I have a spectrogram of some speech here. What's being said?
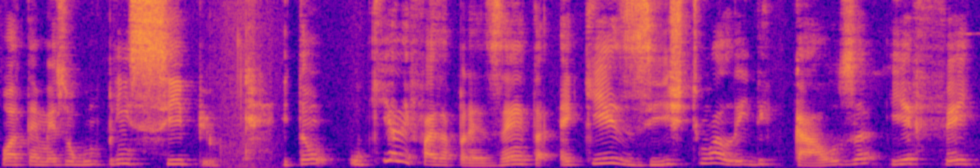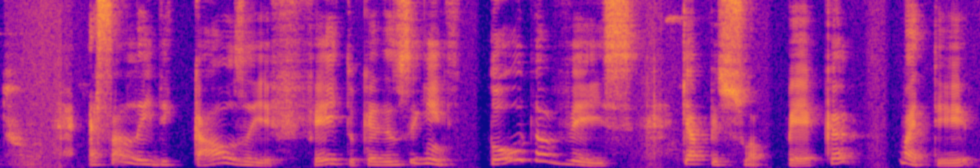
ou até mesmo algum princípio. Então, o que ele faz apresenta é que existe uma lei de causa e efeito. Essa lei de causa e efeito quer dizer o seguinte: toda vez que a pessoa peca, vai ter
